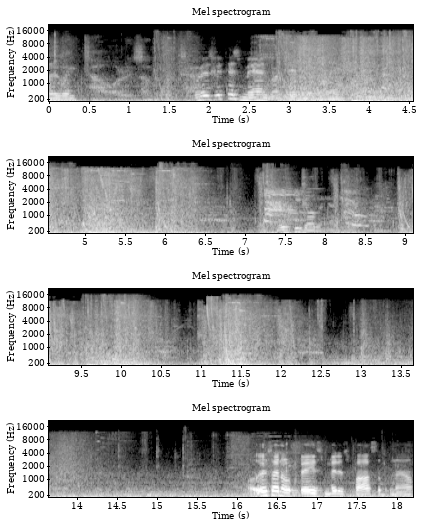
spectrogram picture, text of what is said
reason. Tower is. What is with this man rotating in the lane? Where's he building at? Well, at least I know Faye's mid is possible now.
